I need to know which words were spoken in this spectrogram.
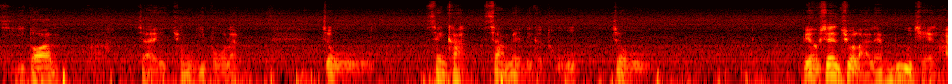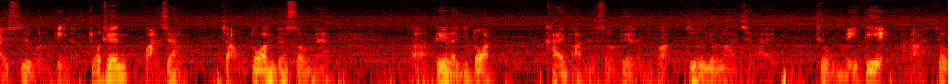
极端啊，再冲一波呢，就先看下面那个图，就表现出来呢，目前还是稳定的。昨天晚上早段的时候呢，啊跌了一段，开盘的时候跌了一段，之后又拉起来，就没跌啊，就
